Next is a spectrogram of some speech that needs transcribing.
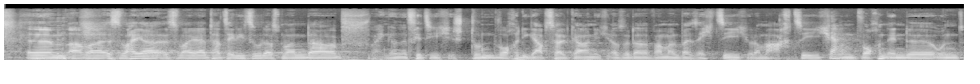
ähm, aber es war ja, es war ja tatsächlich so, dass man da pff, eine 40 Stunden Woche, die gab es halt gar nicht. Also da war man bei 60 oder mal 80 ja. und Wochenende und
